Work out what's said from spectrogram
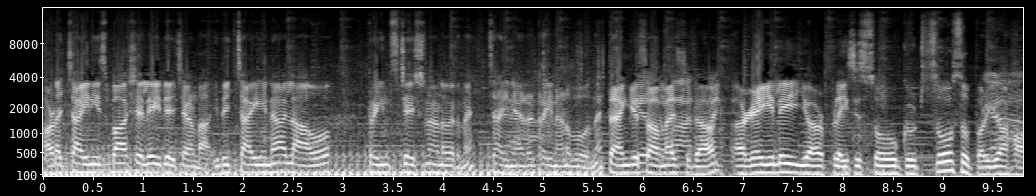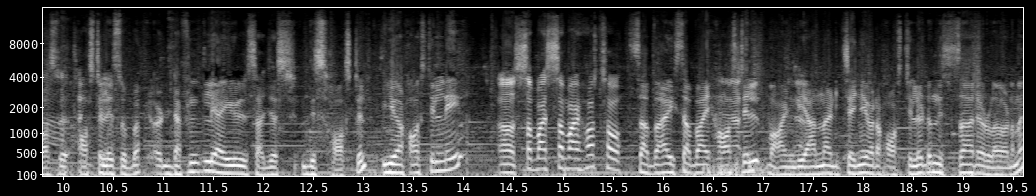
അവിടെ ചൈനീസ് ഭാഷയിൽ എഴുതി വെച്ചേണ്ട ഇത് ചൈന ലാവോ ട്രെയിൻ സ്റ്റേഷൻ ആണ് വരുന്നത് ചൈനയുടെ ട്രെയിൻ ആണ് പോകുന്നത് thank you so much really your place is so good so super your hostel is super definitely I will suggest this hostel your hostel name hostel. Sabai Sabai hostel വാങ്ങിയാന്ന് അടിച്ചു കഴിഞ്ഞാൽ ഇവരുടെ ഹോസ്റ്റലിട്ട് നിസ്സാരമുള്ളതാണ്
